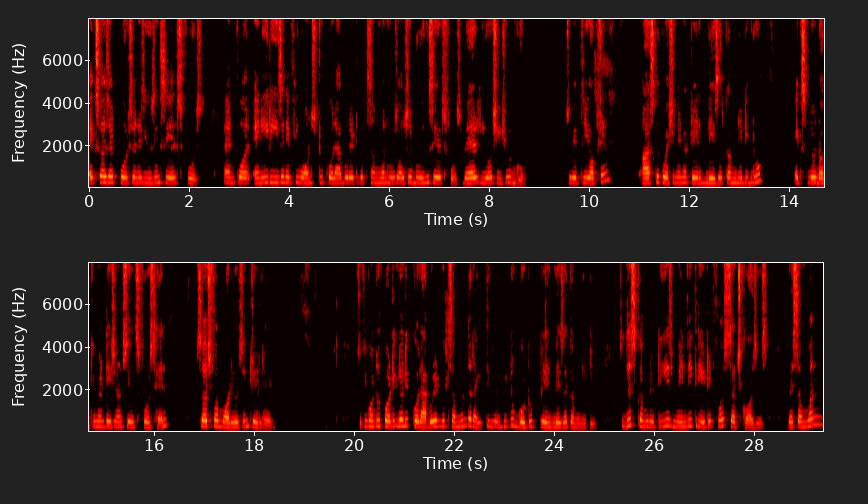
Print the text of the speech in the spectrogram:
XYZ person is using Salesforce and for any reason if he wants to collaborate with someone who is also doing salesforce where he or she should go. So we have three options. Ask a question in a trailblazer community group. Explore documentation on salesforce help. Search for modules in trailhead. So if you want to particularly collaborate with someone the right thing will be to go to trailblazer community. So this community is mainly created for such causes where someone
